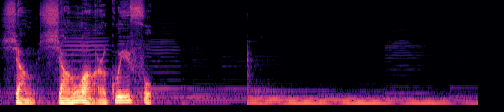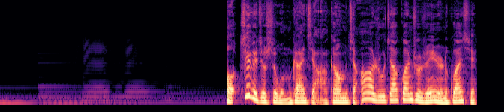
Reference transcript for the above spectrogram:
想向往而归附。好，这个就是我们刚才讲啊，刚刚我们讲啊，儒家关注人与人的关系，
